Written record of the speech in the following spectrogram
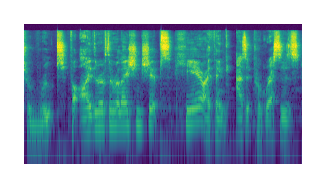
to root for either of the relationships here. I think as it progresses,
